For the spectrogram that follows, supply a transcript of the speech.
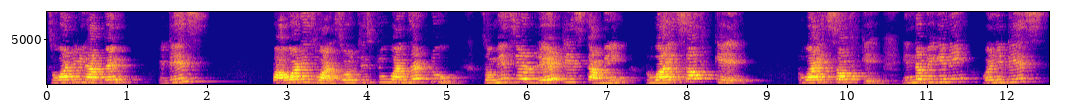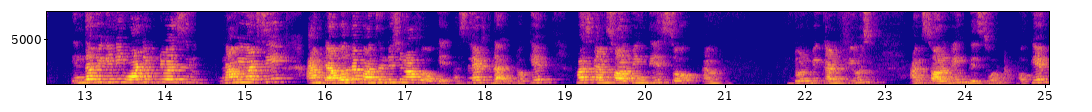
so what will happen? It is power is 1 so it is 2 ones are 2 so means your rate is coming twice of k twice of k. In the beginning when it is in the beginning what it was now you are see i'm double the concentration of okay left right okay? First i'm solving this so i'm don't be confused i'm solving this one okay?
